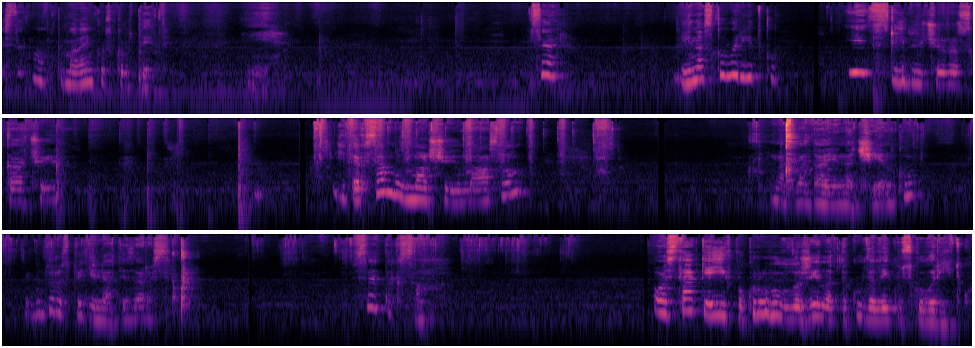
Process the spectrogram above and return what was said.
Ось так ну, помаленьку скрутити. І все. І на сковорідку. І слідуючу розкачую. І так само змащую маслом накладаю начинку і буду розподіляти зараз. Все так само. Ось так я їх по кругу вложила в таку велику сковорідку.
